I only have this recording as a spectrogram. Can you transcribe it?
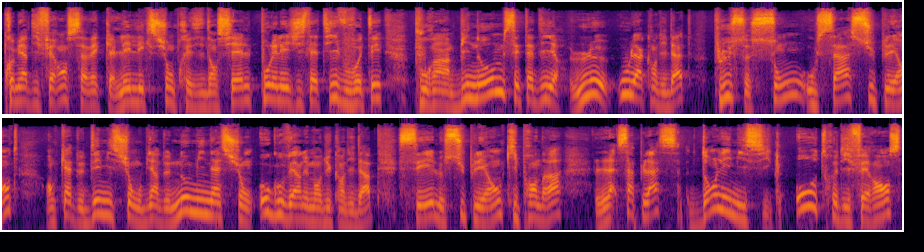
Première différence avec l'élection présidentielle. Pour les législatives, vous votez pour un binôme, c'est-à-dire le ou la candidate plus son ou sa suppléante. En cas de démission ou bien de nomination au gouvernement du candidat, c'est le suppléant qui prendra sa place dans l'hémicycle. Autre différence,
